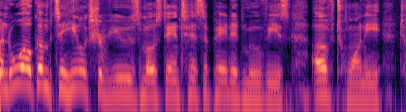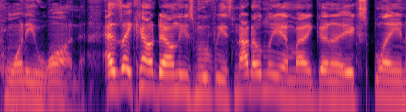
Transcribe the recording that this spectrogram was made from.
and welcome to Helix Review's most anticipated movies of 2021. As I count down these movies, not only am I going to explain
